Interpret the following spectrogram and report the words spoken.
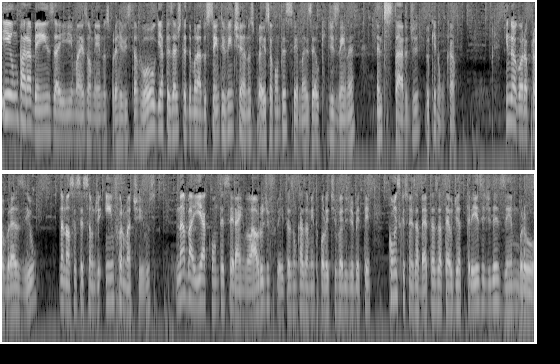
e um parabéns aí mais ou menos para a revista Vogue, apesar de ter demorado 120 anos para isso acontecer, mas é o que dizem, né? Antes tarde do que nunca. Indo agora para o Brasil, na nossa sessão de informativos, na Bahia acontecerá em Lauro de Freitas um casamento coletivo LGBT com inscrições abertas até o dia 13 de dezembro.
